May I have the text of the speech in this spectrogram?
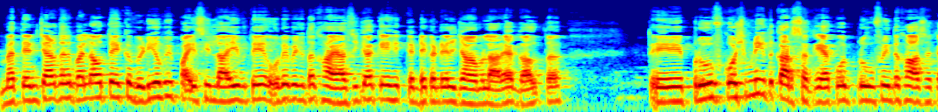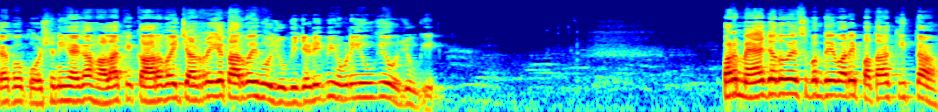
ਮੈਂ ਤਿੰਨ ਚਾਰ ਦਿਨ ਪਹਿਲਾਂ ਉੱਤੇ ਇੱਕ ਵੀਡੀਓ ਵੀ ਪਾਈ ਸੀ ਲਾਈਵ ਤੇ, ਉਹਦੇ ਵਿੱਚ ਦਿਖਾਇਆ ਸੀਗਾ ਕਿ ਇਹ ਕਿੱਡੇ ਕਿੱਡੇ ਇਲਜ਼ਾਮ ਲਾ ਰਿਹਾ, ਗਲਤ। ਤੇ ਪ੍ਰੂਫ ਕੁਝ ਵੀ ਨਹੀਂ ਕਰ ਸਕਿਆ, ਕੋਈ ਪ੍ਰੂਫ ਨਹੀਂ ਦਿਖਾ ਸਕਿਆ, ਕੋਈ ਕੁਝ ਨਹੀਂ ਹੈਗਾ। ਹਾਲਾਂਕਿ ਕਾਰਵਾਈ ਚੱਲ ਰਹੀ ਹੈ, ਕਾਰਵਾਈ ਹੋ ਜੂਗੀ ਜਿਹੜੀ ਵੀ ਹੋਣੀ ਹੋਊਗੀ, ਹੋ ਜੂਗੀ ਪਰ ਮੈਂ ਜਦੋਂ ਇਸ ਬੰਦੇ ਬਾਰੇ ਪਤਾ ਕੀਤਾ,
